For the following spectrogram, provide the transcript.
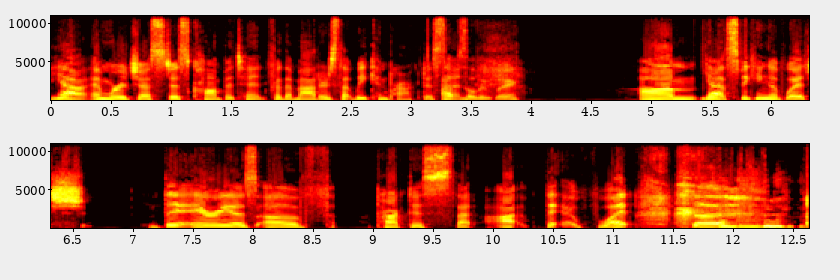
Yeah, and we're just as competent for the matters that we can practice in. absolutely. Um, yeah, speaking of which, the areas of practice that I the what? The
